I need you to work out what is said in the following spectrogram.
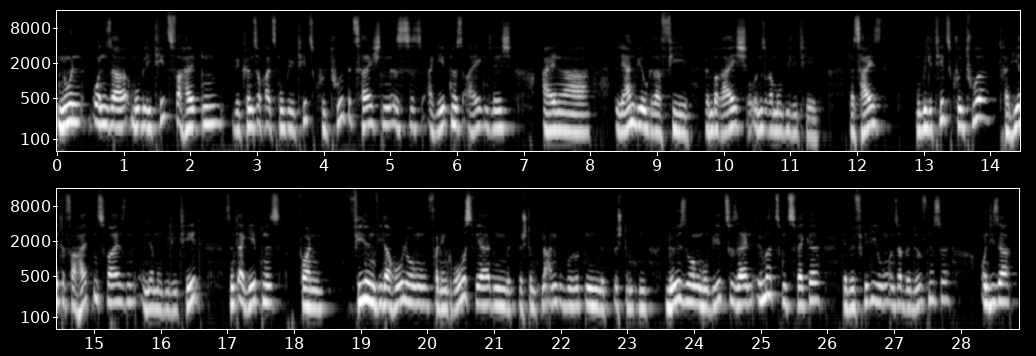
Nun, unser Mobilitätsverhalten, wir können es auch als Mobilitätskultur bezeichnen, ist das Ergebnis eigentlich einer Lernbiografie im Bereich unserer Mobilität. Das heißt, Mobilitätskultur, tradierte Verhaltensweisen in der Mobilität sind Ergebnis von vielen Wiederholungen, von dem Großwerden mit bestimmten Angeboten, mit bestimmten Lösungen, mobil zu sein, immer zum Zwecke der Befriedigung unserer Bedürfnisse. Und dieser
